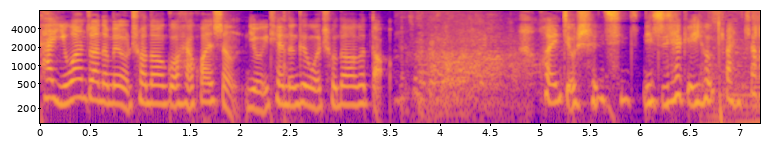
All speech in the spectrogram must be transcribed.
他一万钻都没有抽到过，还幻想有一天能给我抽到个岛。欢迎九神青，你直接给右转账。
